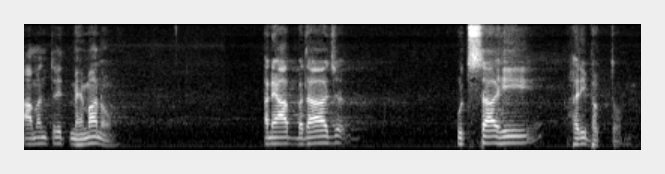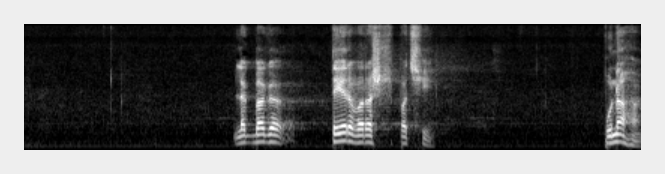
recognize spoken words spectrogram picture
આમંત્રિત મહેમાનો, અને આપ બધા જ ઉત્સાહી હરિભક્તો. લગભગ તેર વર્ષ પછી પુનઃ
